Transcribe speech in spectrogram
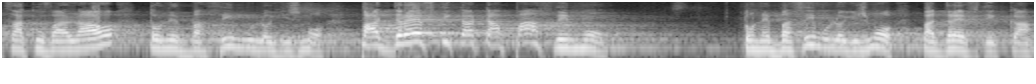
θα κουβαλάω τον εμπαθή μου λογισμό παντρεύτηκα τα πάθη μου. Τον εμπαθή μου λογισμό παντρεύτηκα.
